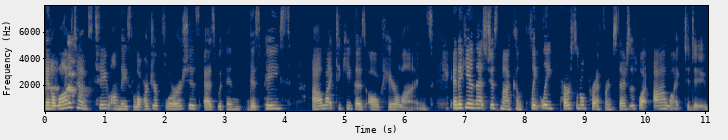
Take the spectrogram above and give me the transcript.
And a lot of times, too, on these larger flourishes, as within this piece, I like to keep those all hairlines. And again, that's just my completely personal preference. That's just what I like to do.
